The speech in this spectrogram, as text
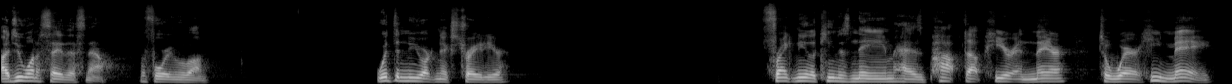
I do want to say this now before we move on. With the New York Knicks trade here, Frank Ntilikina's name has popped up here and there to where he may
